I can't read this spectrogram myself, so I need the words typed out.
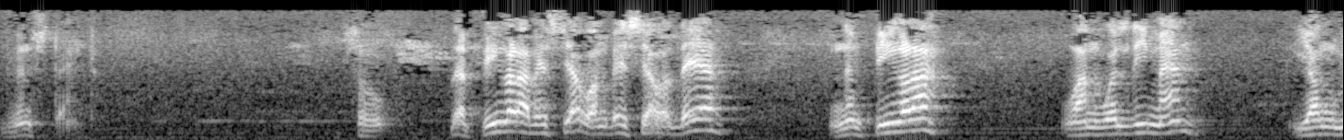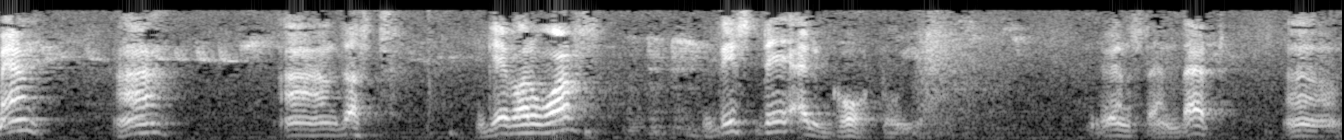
Do you understand? So, that Pingala Vesya, one Vesya was there, and then Pingala, one wealthy man, young man, uh, and just gave her words, this day I'll go to you. Do you understand that? Uh,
